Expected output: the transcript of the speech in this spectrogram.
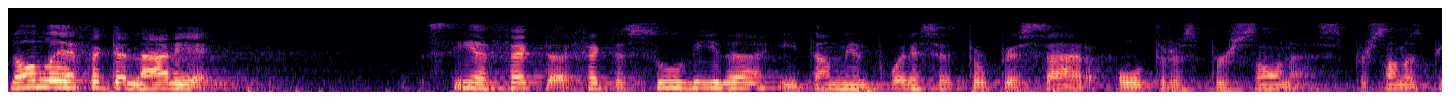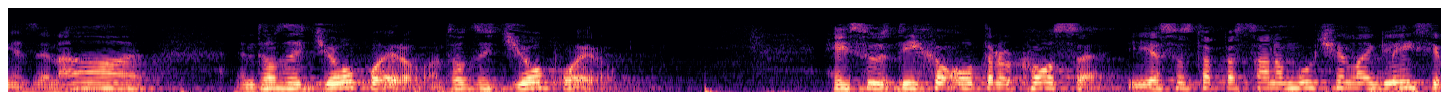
no le afecta a nadie. Sí afecta, afecta su vida y también puede tropezar otras personas. Personas piensan, ah, entonces yo puedo, entonces yo puedo. Jesús dijo otra cosa y eso está pasando mucho en la iglesia,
